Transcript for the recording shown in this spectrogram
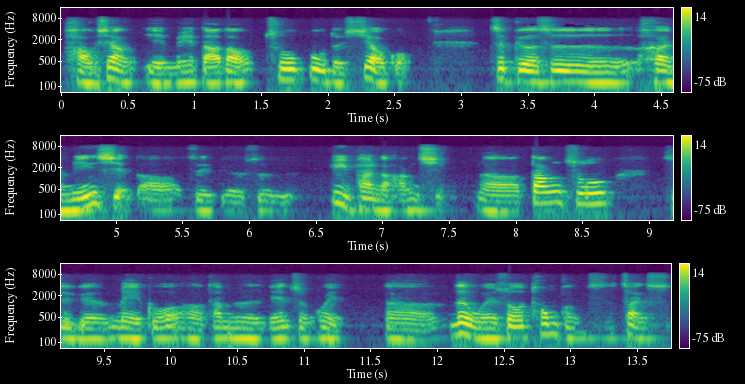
好像也没达到初步的效果，这个是很明显的啊，这个是预判的行情。那当初这个美国啊，他们的联准会啊认为说通膨只是暂时。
